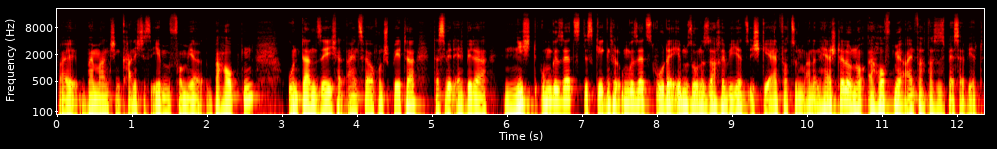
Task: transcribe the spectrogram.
bei, bei manchen kann ich das eben von mir behaupten. Und dann sehe ich halt ein, zwei Wochen später, das wird entweder nicht umgesetzt, das Gegenteil umgesetzt oder eben so eine Sache wie jetzt, ich gehe einfach zu einem anderen Hersteller und erhoffe mir einfach, dass es besser wird.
